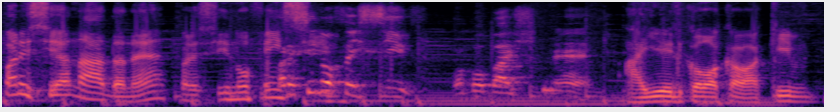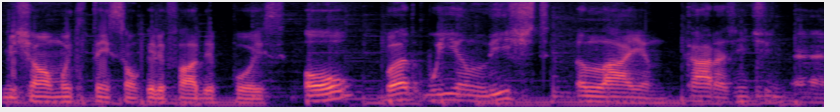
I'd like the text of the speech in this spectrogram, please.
parecia nada, né? Parecia inofensivo. Parecia inofensivo, uma bobagem. É. Aí ele coloca aqui, me chama muita atenção que ele fala depois. Ou, oh, but we unleashed a lion. Cara, a gente é.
